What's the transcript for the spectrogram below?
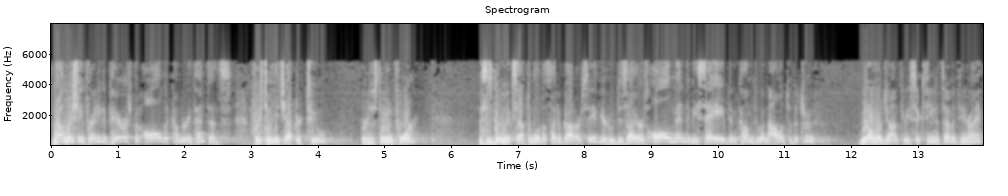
not wishing for any to perish, but all to come to repentance. 1 Timothy chapter 2, verses 3 and 4. This is good and acceptable in the sight of God our Savior, who desires all men to be saved and come to a knowledge of the truth. We all know John 3, 16 and 17, right?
